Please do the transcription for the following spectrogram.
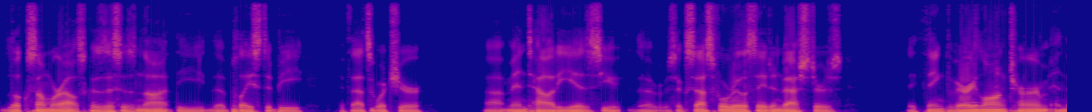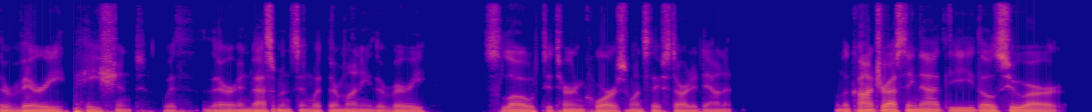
look somewhere else because this is not the the place to be if that's what your uh, mentality is. You the successful real estate investors they think very long term and they're very patient with their investments and with their money. They're very slow to turn course once they've started down it. On the contrasting that, the those who are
